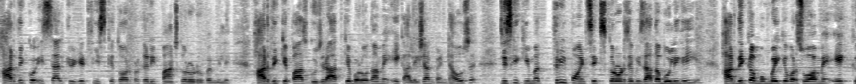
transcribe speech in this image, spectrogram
हार्दिक को इस साल क्रिकेट फ़ीस के तौर पर करीब पाँच करोड़ रुपए मिले। हार्दिक के पास गुजरात के बड़ौदा में एक आलिशान पेंट हाउस है, जिसकी कीमत 3.6 करोड़ से भी ज़्यादा बोली गई है। हार्दिक का मुंबई के वर्सोवा में एक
